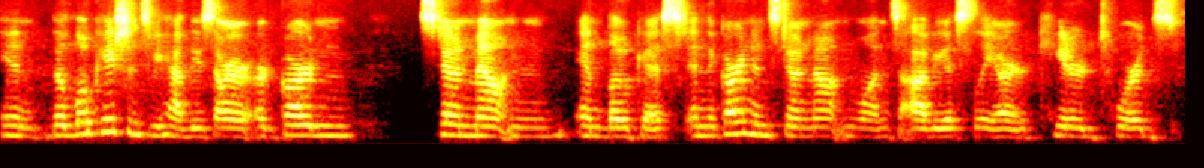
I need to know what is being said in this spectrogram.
And the locations we have, these are, are Garden, Stone Mountain, and Locust. And the Garden and Stone Mountain ones obviously are catered towards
